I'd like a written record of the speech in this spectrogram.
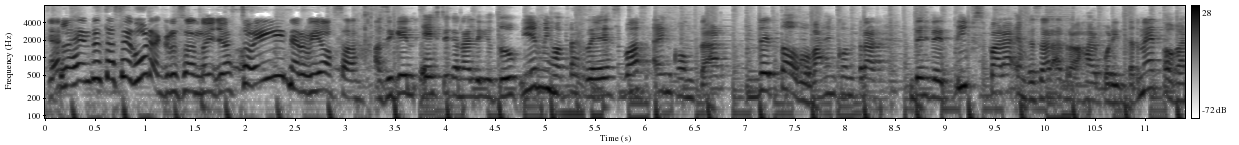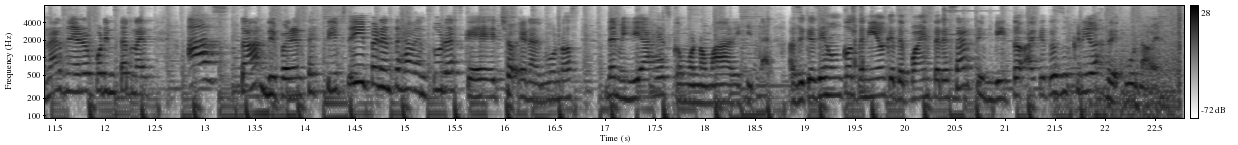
La gente está segura cruzando y yo estoy nerviosa. Así que en este canal de YouTube y en mis otras redes vas a encontrar de todo. Vas a encontrar desde tips para empezar a trabajar por internet o ganar dinero por internet hasta diferentes tips y diferentes aventuras que he hecho en algunos de mis viajes como nómada digital. Así que si es un contenido que te pueda interesar, te invito a que te suscribas de una vez.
